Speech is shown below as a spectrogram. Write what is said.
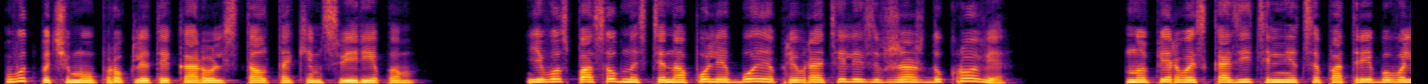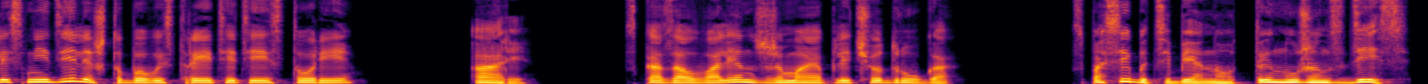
Вот почему проклятый король стал таким свирепым. Его способности на поле боя превратились в жажду крови. Но первой сказительнице потребовались недели, чтобы выстроить эти истории. «Ари», — сказал Вален, сжимая плечо друга. «Спасибо тебе, но ты нужен здесь.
